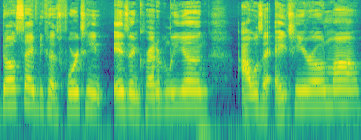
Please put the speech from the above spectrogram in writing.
Dulce because 14 is incredibly young. I was an 18 year old mom.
